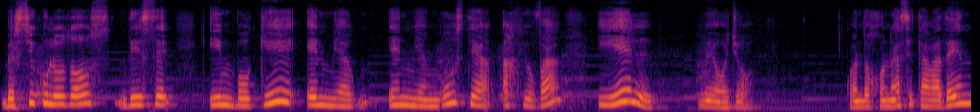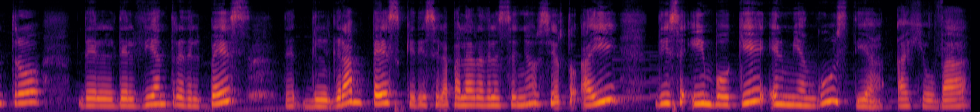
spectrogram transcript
versículo 2 dice, invoqué en mi, en mi angustia a Jehová y Él me oyó. Cuando Jonás estaba dentro del, del vientre del pez, del gran pez que dice la palabra del Señor, ¿cierto? Ahí dice, invoqué en mi angustia a Jehová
